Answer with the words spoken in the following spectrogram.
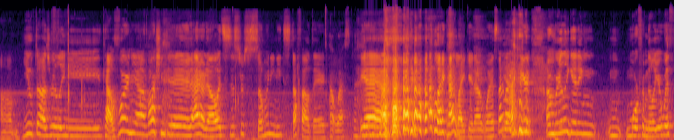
Um, Utah is really neat. California, Washington. I don't know. It's just there's so many neat stuff out there. Out west. Yeah, like I like it out west. I like it here. I'm really getting m- more familiar with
